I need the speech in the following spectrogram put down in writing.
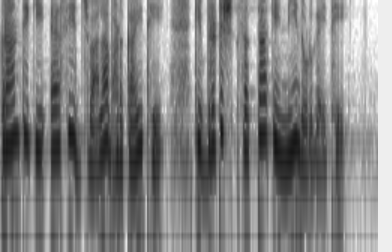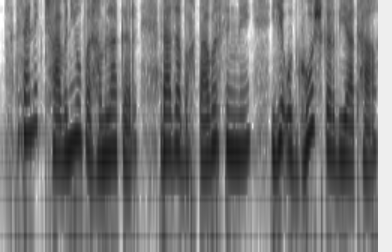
क्रांति की ऐसी ज्वाला भड़काई थी कि ब्रिटिश सत्ता की नींद उड़ गई थी। सैनिक छावनियों पर हमला कर राजा बख्तावर सिंह ने ये उद्घोष कर दिया था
